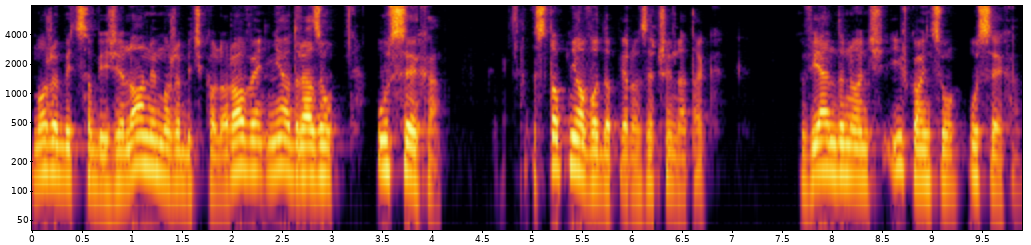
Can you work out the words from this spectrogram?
może być sobie zielony, może być kolorowy, nie od razu usycha. Stopniowo dopiero zaczyna tak więdnąć i w końcu usycha.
